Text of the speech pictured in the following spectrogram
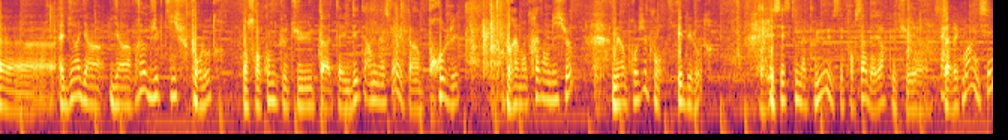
euh, eh bien il y, a un- il y a un vrai objectif pour l'autre. On se rend compte que tu as, une détermination et tu as un projet vraiment très ambitieux, mais un projet pour aider l'autre. Et c'est ce qui m'a plu, et c'est pour ça d'ailleurs que tu es, euh, avec moi ici.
